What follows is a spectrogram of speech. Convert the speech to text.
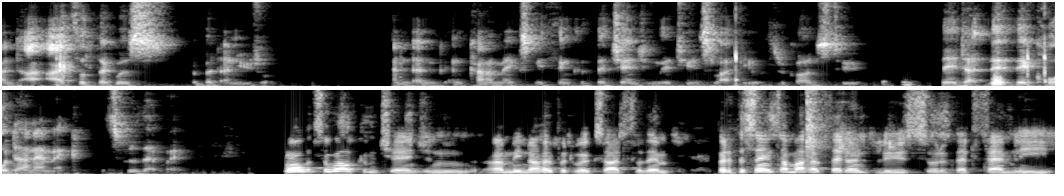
and I, I thought that was a bit unusual, and and, and kind of makes me think that they're changing their tune slightly with regards to their their, their core dynamic. Let's put it that way. Well, it's a welcome change, and I mean, I hope it works out for them. But at the same time, I hope they don't lose sort of that family.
